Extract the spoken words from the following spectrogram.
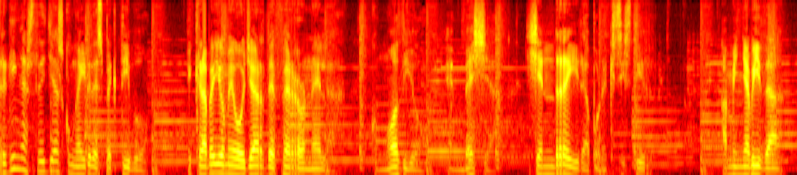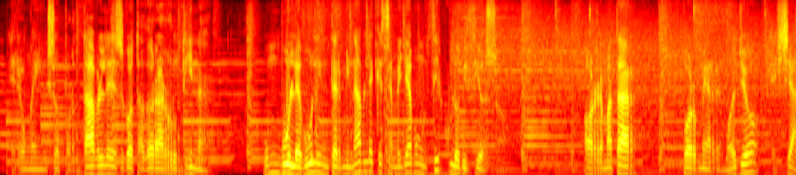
erguín as cellas cun aire despectivo e cravei o meu ollar de ferro nela, con odio, envexa, xenreira por existir. A miña vida era unha insoportable esgotadora rutina, un bulebule interminable que semellaba un círculo vicioso. Ao rematar, porme a remollo e xa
